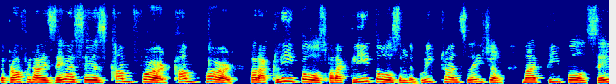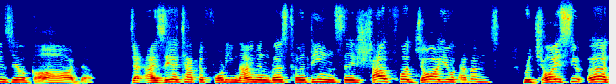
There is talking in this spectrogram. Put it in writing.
the prophet Isaiah says, Comfort, comfort, parakletos, parakletos in the Greek translation. My people, says your God. Isaiah chapter 49 and verse 13 says, Shout for joy, you heavens, rejoice, you earth,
